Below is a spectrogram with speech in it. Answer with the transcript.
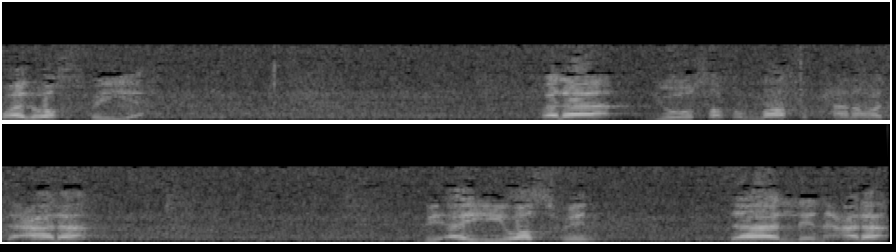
والوصفية. فلا يوصف الله سبحانه وتعالى بأي وصف دال على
